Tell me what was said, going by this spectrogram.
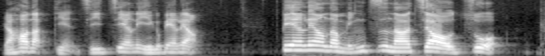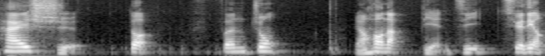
然后呢，点击建立一个变量，变量的名字呢叫做开始的分钟。然后呢，点击确定。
